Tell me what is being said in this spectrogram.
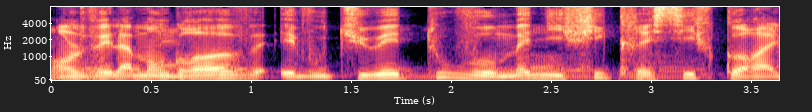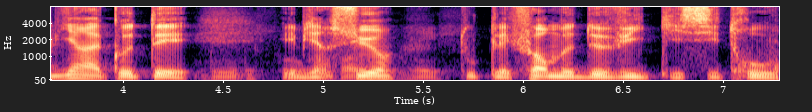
Enlevez la mangrove et vous tuez tous vos magnifiques récifs coralliens à côté. Et bien sûr, toutes les formes de vie qui s'y trouvent.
